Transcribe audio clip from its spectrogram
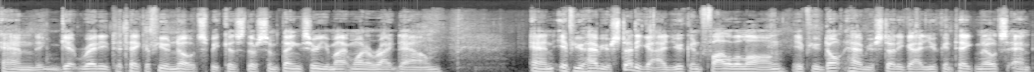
and get ready to take a few notes because there's some things here you might want to write down. And if you have your study guide, you can follow along. If you don't have your study guide, you can take notes and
